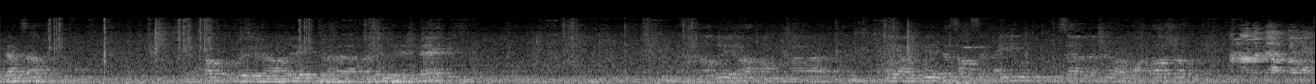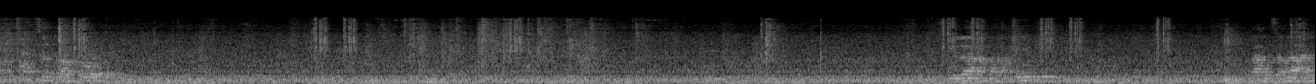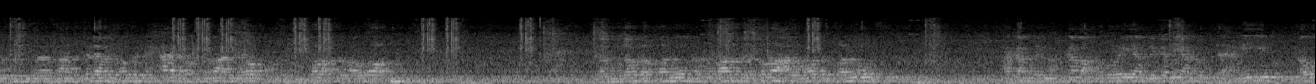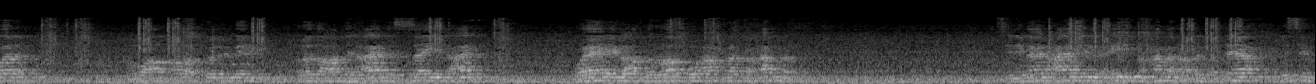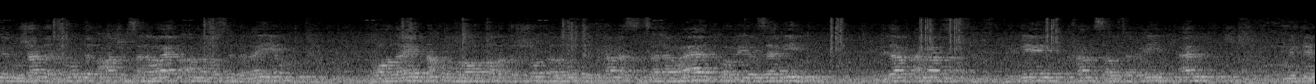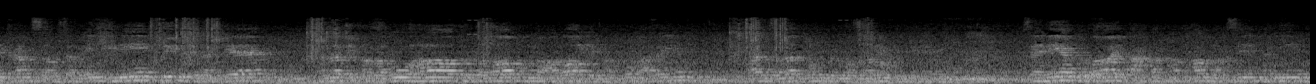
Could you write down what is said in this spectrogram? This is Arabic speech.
الجلسة. الحكم في قضية مدينة الإنتاج قضية رقم 179 سنة 2014 6 أكتوبر بسم الله الرحمن الرحيم. بعد سماع بعد كلام الأمر الحالة وسماع المرافع طلعت الأوراق والمداولة قانونا وبعد الاطلاع على مواد القانون. حكمت المحكمة حضوريا لجميع المتهمين. أولا بمعاقبة كل منهم رضا عبد العال السيد علي وائل عبد الرب وأحمد محمد. سليمان عادل عيد محمد عبد الفتاح للسجن المشدد لمدة 10 سنوات أما نصف إليهم تحت مراقبة الشرطة لمدة خمس سنوات وبإلزامهم بدفع مبلغ 270275 جنيه قيمة الأشياء التي قربوها بالتضامن مع باقي المحكوم عليهم وألزمتهم بالمصاريف الجنائية. ثانيا بضرائب أحمد الله حسين أمين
